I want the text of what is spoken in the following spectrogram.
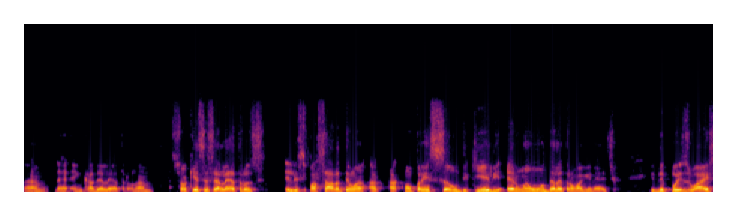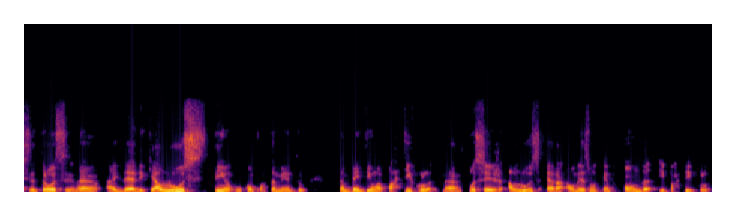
né? É, em cada elétron. Né? Só que esses elétrons eles passaram a ter uma, a, a, compreensão de que ele era uma onda eletromagnética. E depois o Einstein trouxe né, a ideia de que a luz tinha o comportamento também de uma partícula, né? ou seja, a luz era ao mesmo tempo onda e partícula.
